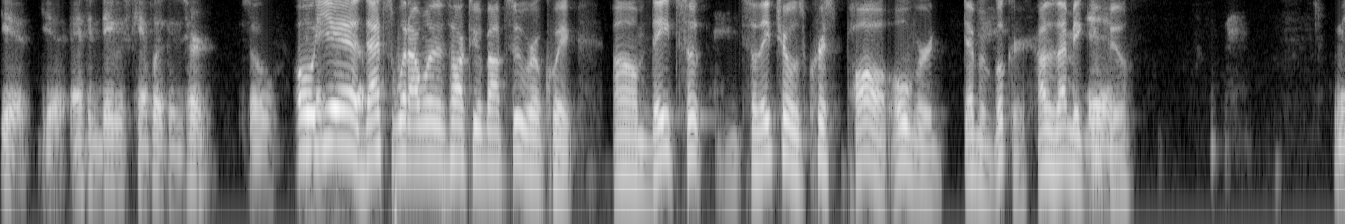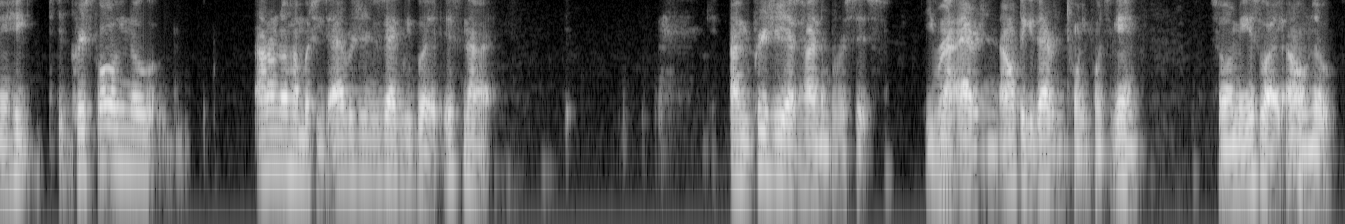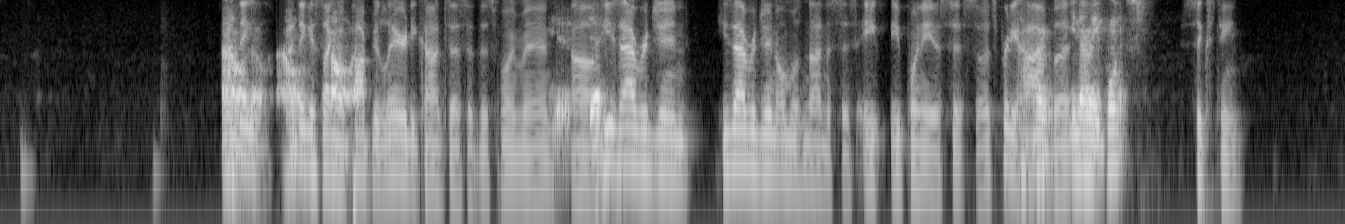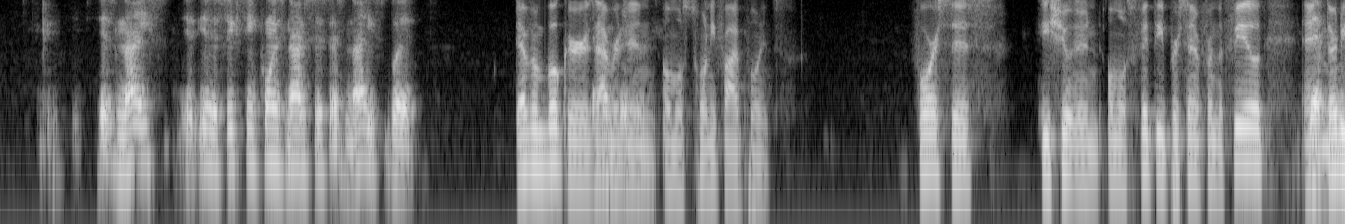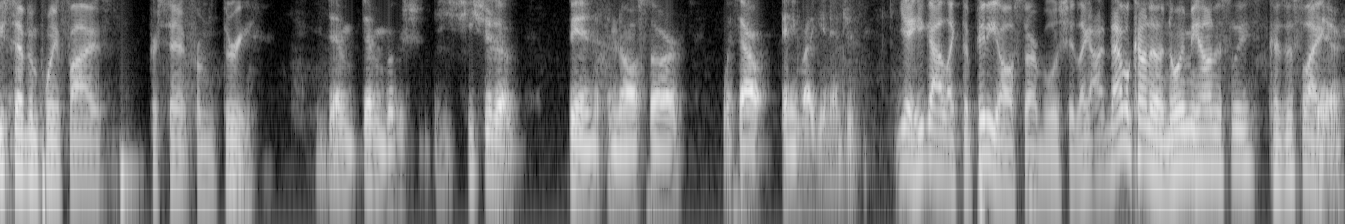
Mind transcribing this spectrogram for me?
Yeah, yeah. Anthony Davis can't play because he's hurt. So Oh yeah, that's what I wanted to talk to you about too, real quick. Um, they took so they chose Chris Paul over Devin Booker. How does that make you feel? I mean, he Chris Paul, you know, I don't know how much he's averaging exactly, but it's not. I'm pretty sure he has a high number of assists. He's Right. not averaging. I don't think he's averaging 20 points a game. So I mean, it's like I don't know. I, I, think know. I, think don't- it's like a popularity contest at this point, man. Yeah, um, he's averaging he's averaging almost nine assists, eight eight point eight assists. So it's pretty high, but you know how many points? sixteen. It's nice. It- yeah, 16 points, nine assists. That's nice, but Devin Booker is Devin averaging Booker. almost 25 points, four assists. He's shooting almost 50% from the field and Devin Booker. 37.5% from three. Devin, Devin Booker, he, he should have been an all star without anybody getting injured. Yeah, he got like the pity all star bullshit. Like I, that would kind of annoy me, honestly, because it's like, yeah,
